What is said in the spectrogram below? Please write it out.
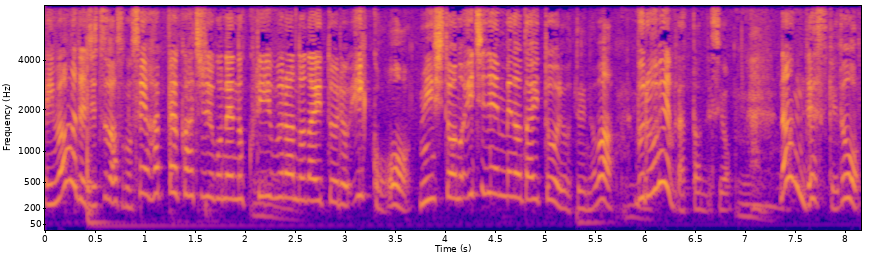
今まで実はその1885年のクリーブランド大統領以降、民主党の1年目の大統領というのは、ブルーウェーブだったんですよ。なんですけど、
